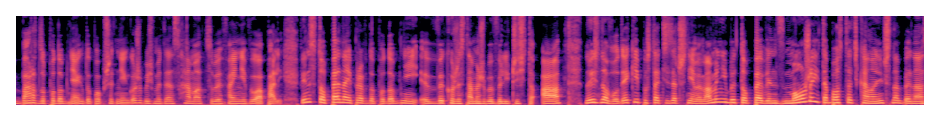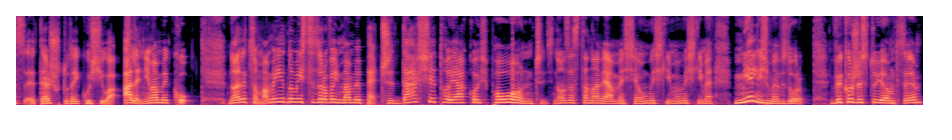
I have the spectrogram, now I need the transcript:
bardzo podobnie jak do poprzedniego, żebyśmy ten schemat sobie fajnie wyłapali. Więc to P najprawdopodobniej wykorzystamy, żeby wyliczyć to A. No i znowu, od jakiej postaci zaczniemy? Mamy niby to P, więc może i ta postać kanoniczna by nas też tutaj kusiła, ale nie mamy Q. No ale co, mamy jedno miejsce zerowe i mamy P. Czy da się to jakoś połączyć? No zastanawiamy się, myślimy, myślimy. Mieliśmy wzór wykorzystujący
